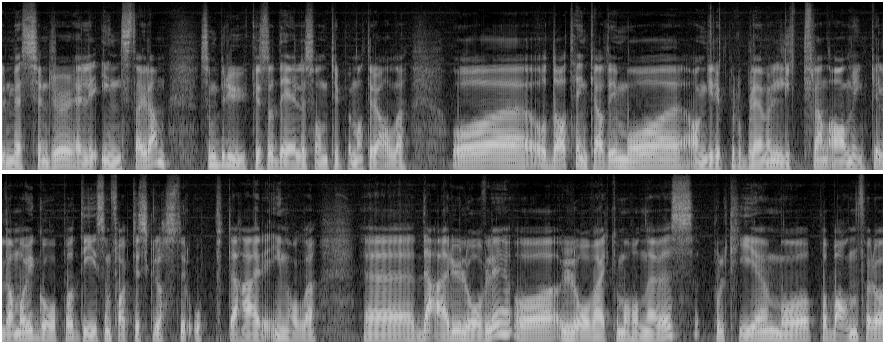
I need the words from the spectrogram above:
Messenger eller Instagram, som brukes til å dele sånn type materiale. Og, og, Da tenker jeg at vi må angripe problemet litt fra en annen vinkel. Da må vi gå på de som faktisk laster opp det her innholdet. Eh, det er ulovlig, og lovverket må håndheves. Politiet må på banen for å,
